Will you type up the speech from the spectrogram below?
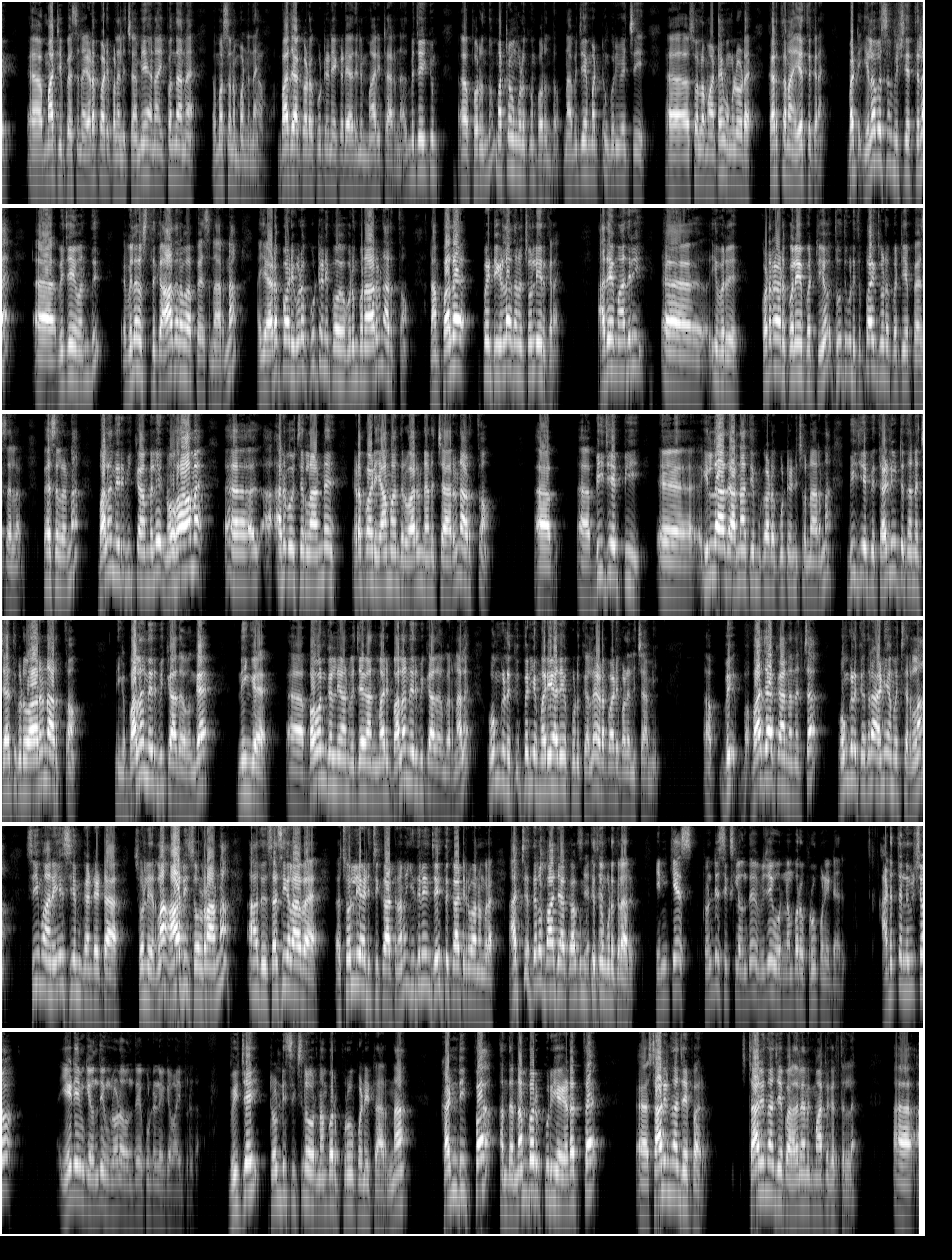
மாற்றி பேசின எடப்பாடி பழனிசாமி நான் இப்போ தான் விமர்சனம் பண்ணினேன். பாஜகவோட கூட்டணி கிடையாதுன்னு மாறிட்டாருன்னு. அது விஜய்க்கும் பொருந்தும் மற்றவங்களுக்கும் பொருந்தும். நான் விஜய் மட்டும் குறி வச்சு சொல்ல மாட்டேன். உங்களோட கருத்தை நான் ஏத்துக்கிறேன். பட் இலவசம் விஷயத்துல விஜய் வந்து இலவசத்துக்கு ஆதரவா பேசினாருன்னா ஐயா எடப்பாடி கூட கூட்டணி போக விரும்பினாருன்னு அர்த்தம். நான் பல பேட்டிகளில் அதை நான் சொல்லியிருக்கிறேன். அதே மாதிரி இவர் கொடநாடு கொலையை பற்றியோ தூத்துக்குடி துப்பாக்கிச்சூட பற்றியோ பேசல பேசலைன்னா பலம் நிரூபிக்காமலே நோகாம அனுபவிச்சிடலான்னு எடப்பாடி ஏமாந்துருவாருன்னு நினைச்சாருன்னு அர்த்தம். பிஜேபி இல்லாத அதிமுக கூட்டணி சொன்னாருன்னா பிஜேபி தள்ளிட்டு தன்னை சேர்த்துக்கிடுவாருன்னு அர்த்தம். நீங்க பலம் நிரூபிக்காதவங்க நீங்க பவன் கல்யாண் விஜயகாந்த் மாதிரி பலம் நிரூபிக்காதவங்கறனால உங்களுக்கு பெரிய மரியாதையை கொடுக்கல எடப்பாடி பழனிசாமி பாஜக நினைச்சா உங்களுக்கு எதிராக அணி அமைச்சிடலாம் சீமானையே சிஎம் கேண்டிடேட்டா சொல்லிடலாம் ஆர்டி சொல்றான்னா அது சசிகலாவை சொல்லி அடிச்சு காட்டுறவன் இதுலயும் ஜெயித்து காட்டிடுவானுங்கிற அச்சத்துல பாஜகவுக்கு முக்கியத்துவம் கொடுக்குறாரு. இன்கேஸ் டுவெண்ட்டி சிக்ஸில் வந்து விஜய் ஒரு நம்பரை ப்ரூவ் பண்ணிட்டாரு. அடுத்த நிமிஷம் ஏடிஎம்கே வந்து இவங்களோட வந்து கூட்டணி வைக்க வாய்ப்பு இருக்கா? விஜய் டுவெண்ட்டி சிக்ஸில் ஒரு நம்பர் ப்ரூவ் பண்ணிட்டாருன்னா கண்டிப்பாக அந்த நம்பருக்குரிய இடத்த ஸ்டாலின் தான் ஜெயிப்பார். ஸ்டாலின் தான் ஜெயிப்பார். அதில் எனக்கு மாற்று கருத்து இல்லை.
